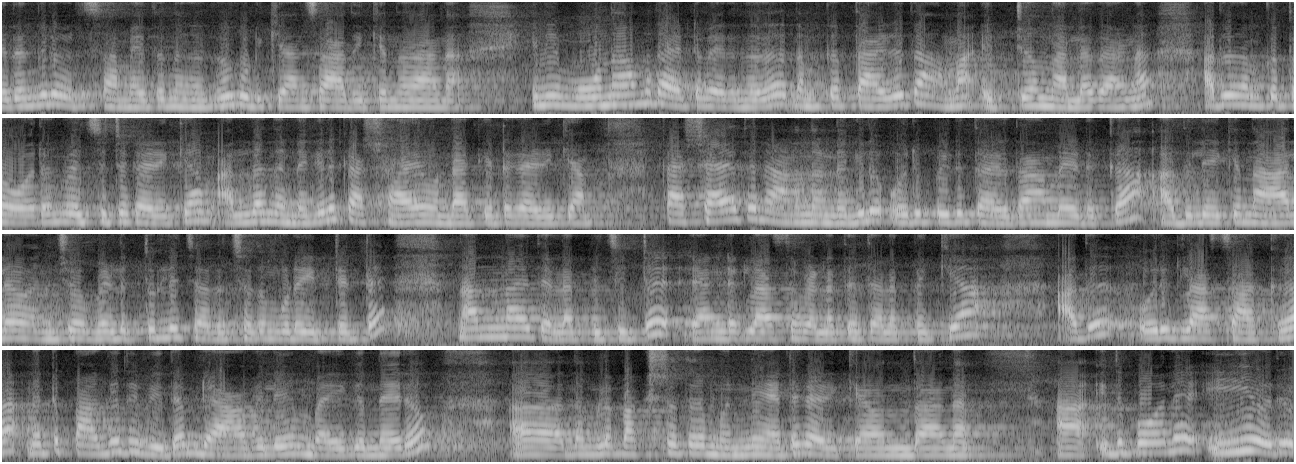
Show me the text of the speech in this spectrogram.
ഏതെങ്കിലും ഒരു സമയത്ത് നിങ്ങൾക്ക് കുടിക്കാൻ സാധിക്കുന്നതാണ്. ഇനി മൂന്നാമതായിട്ട് വരുന്നത് നമുക്ക് തഴുതാമ ഏറ്റവും നല്ലതാണ്. അത് നമുക്ക് തോരൻ വെച്ചിട്ട് കഴിക്കാം. അല്ലെന്നുണ്ടെങ്കിൽ കഷായം ഉണ്ടാക്കിയിട്ട് കഴിക്കാം. കഷായത്തിനാണെന്നുണ്ടെങ്കിൽ ഒരു പിടി തഴുതാമ എടുക്കുക. അതിലേക്ക് നാലോ അഞ്ചോ വെളുത്തുള്ളി ചതച്ചതും കൂടി ഇട്ടിട്ട് നന്നായി തിളപ്പിച്ചിട്ട് രണ്ട് ഗ്ലാസ് വെള്ളത്തിൽ തിളപ്പിക്കുക. അത് ഒരു ഗ്ലാസ് ആക്കുക. എന്നിട്ട് പകുതി വീതം രാവിലെയും വൈകുന്നേരവും നമ്മൾ ഭക്ഷണത്തിന് മുന്നേ ആയിട്ട് കഴിക്കാവുന്നതാണ്. ഇതുപോലെ ഈ ഒരു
